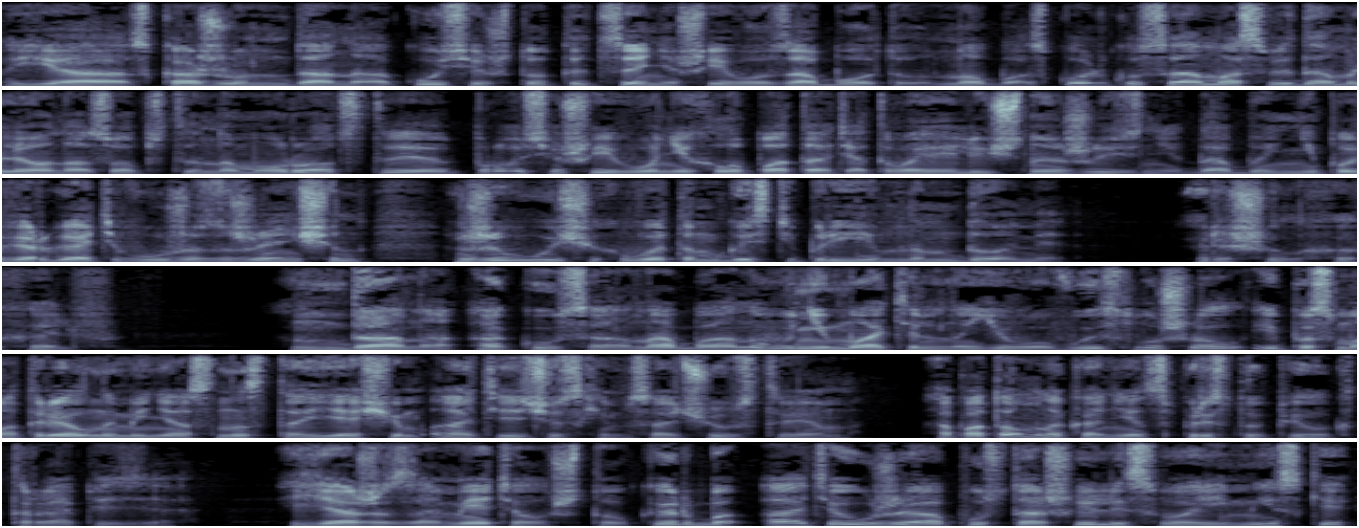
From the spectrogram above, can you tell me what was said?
Я скажу Ндана Акусе, что ты ценишь его заботу, но поскольку сам осведомлен о собственном уродстве, просишь его не хлопотать о твоей личной жизни, дабы не повергать в ужас женщин, живущих в этом гостеприимном доме», — решил Хахельф. Дана Акуса Анабану внимательно его выслушал и посмотрел на меня с настоящим отеческим сочувствием. А потом, наконец, приступил к трапезе. Я же заметил, что Кырба Ати уже опустошили свои миски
